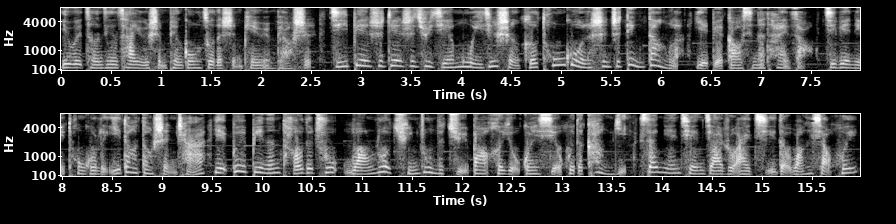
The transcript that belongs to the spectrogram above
一位曾经参与审片工作的审片员表示：“即便是电视剧节目已经审核通过了，甚至定档了，也别高兴得太早。即便你通过了一道道审查，也未必能逃得出网络群众的举报和有关协会的抗议。”三年前加入爱奇艺的王晓辉，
